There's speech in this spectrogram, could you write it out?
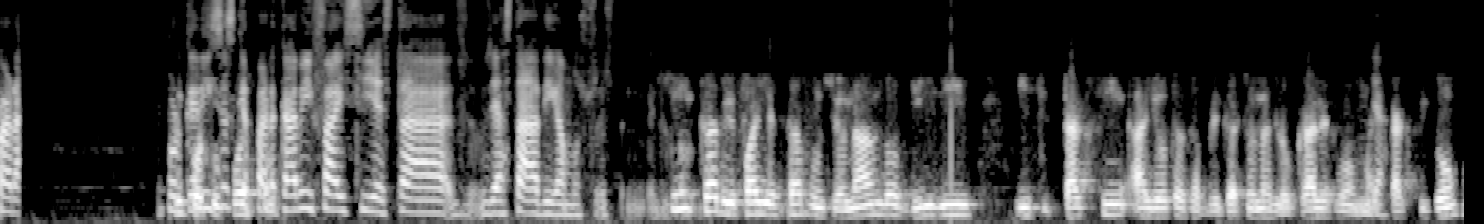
Para porque dices que para Cabify sí está, ya está, digamos. Sí, Cabify está funcionando, Didi, Easy Taxi, hay otras aplicaciones locales como MyTaxiGo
